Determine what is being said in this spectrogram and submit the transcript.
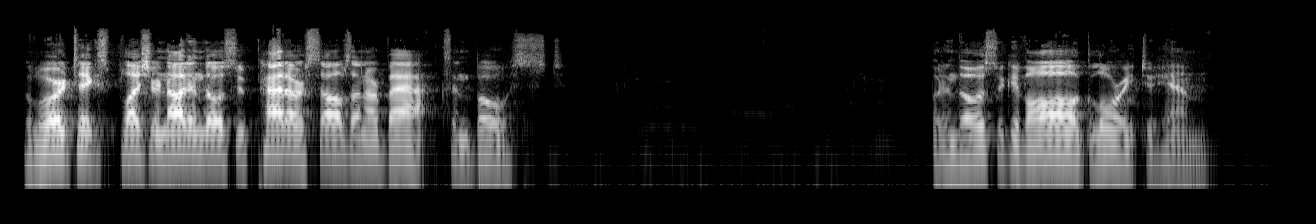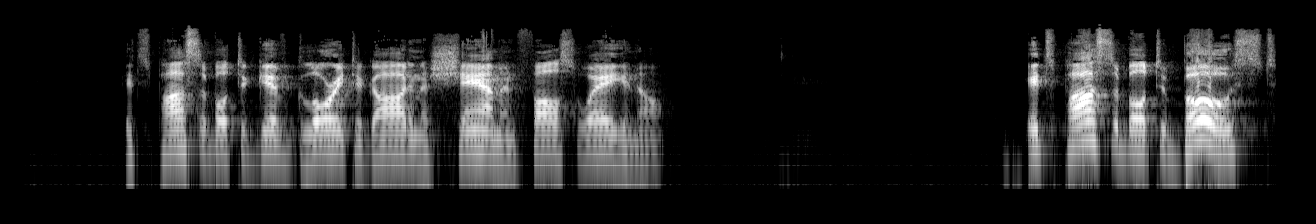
The Lord takes pleasure not in those who pat ourselves on our backs and boast, but in those who give all glory to Him. It's possible to give glory to God in a sham and false way, you know. It's possible to boast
